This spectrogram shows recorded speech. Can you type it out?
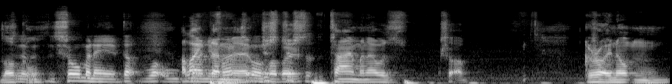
So local. was so many that little I like them. Uh, just, just at the time when I was sort of growing up and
